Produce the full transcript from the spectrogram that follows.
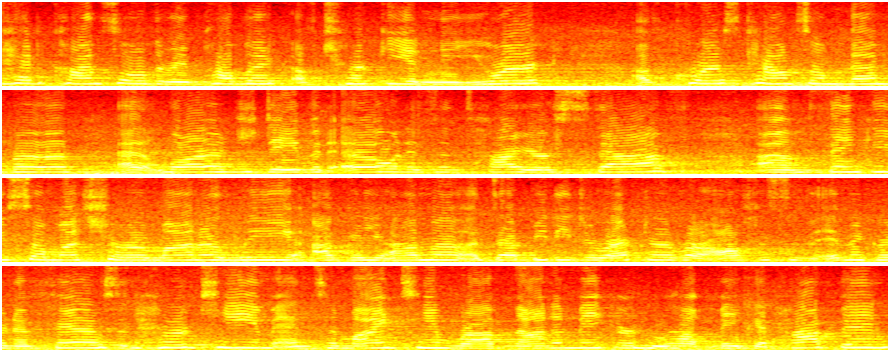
head consul of the Republic of Turkey in New York, of course, council member at large David O and his entire staff. Um, thank you so much to Romana Lee Akiyama, Deputy Director of our Office of Immigrant Affairs and her team, and to my team, Rob Nonamaker, who helped make it happen,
